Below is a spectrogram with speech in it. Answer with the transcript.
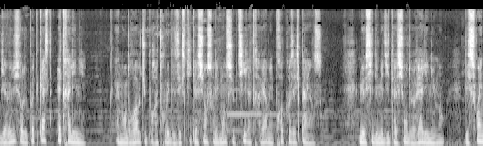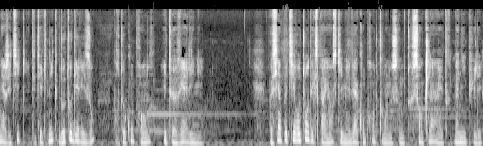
Bienvenue sur le podcast Être aligné, un endroit où tu pourras trouver des explications sur les mondes subtils à travers mes propres expériences, mais aussi des méditations de réalignement, des soins énergétiques et des techniques d'auto-guérison pour te comprendre et te réaligner. Voici un petit retour d'expérience qui m'a aidé à comprendre comment nous sommes tous enclins à être manipulés,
